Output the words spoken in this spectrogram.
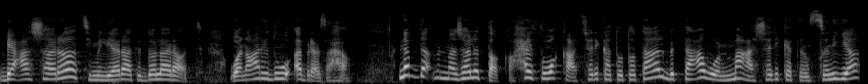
بعشرات مليارات الدولارات ونعرض أبرزها. نبدأ من مجال الطاقة حيث وقعت شركة توتال بالتعاون مع شركة صينية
